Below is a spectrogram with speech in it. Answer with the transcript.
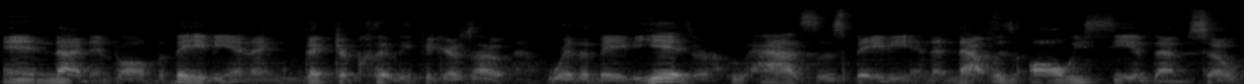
And that involved the baby. And then Victor clearly figures out where the baby is or who has this baby. And then that was all we see of them. So,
